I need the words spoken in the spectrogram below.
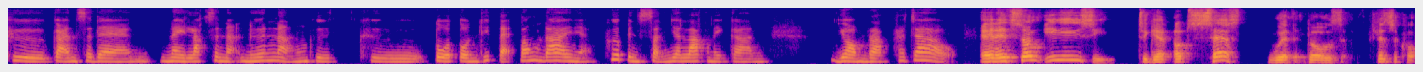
คือการแสดงในลักษณะเนื้อหนังคือคือตัวตนที่แตะต้องได้เนี่ย เพื่อเป็นสัญลักษณ์ในการยอมรับพระเจ้า And it's so easy to get obsessed with those physical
